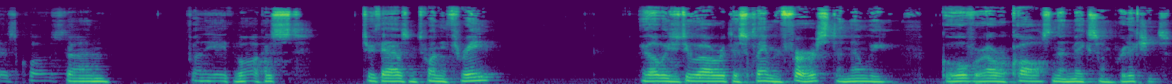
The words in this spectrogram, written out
has closed on 28th of August 2023. We always do our disclaimer first and then we go over our calls and then make some predictions.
